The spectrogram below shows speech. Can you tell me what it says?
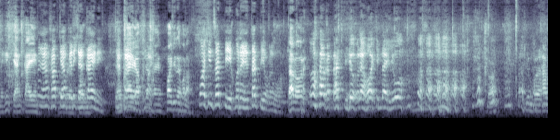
นี่คือแกงไก่ไม่ยังครับแจ้งไปที่แจ้งไก่นี่แกงไก่ครับแกงไก่พ่อกินได้ปะล่ะพ่อกินสัตว์ปีกมาได้ตัดปีกมาเลยบ่ตัดลงเลยเออก็ตัดปีกก็ได้พ่อกินได้อยู่ชิมเบอร์ครับ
